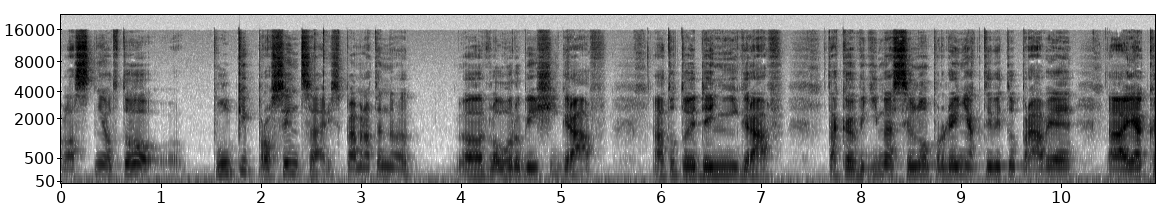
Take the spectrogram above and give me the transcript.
vlastně od toho půlky prosince, když se na ten e, dlouhodobější graf, a toto je denní graf, tak vidíme silnou prodejní aktivitu právě, jak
